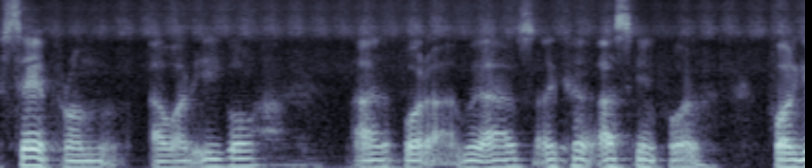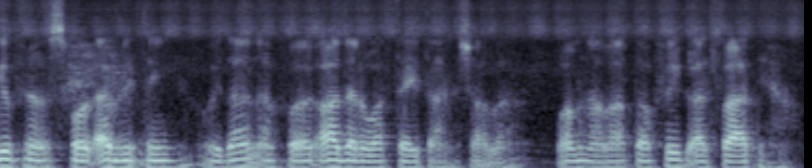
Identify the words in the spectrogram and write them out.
safe from our ego, and for we are asking for forgiveness for everything we done and for other what they done. Inshallah. ومن الله توفيق الفاتحة.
